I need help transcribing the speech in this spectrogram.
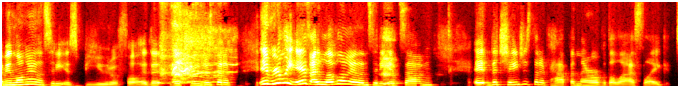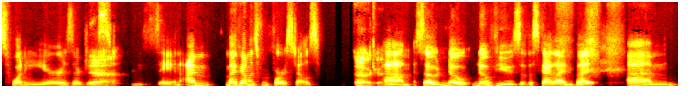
I mean, Long Island City is beautiful. The, the changes that have, it really is. I love Long Island City. It's um, it the changes that have happened there over the last like 20 years are just yeah. insane. I'm my family's from Forest Hills. Oh, okay. Um, so no no views of the skyline, but um,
